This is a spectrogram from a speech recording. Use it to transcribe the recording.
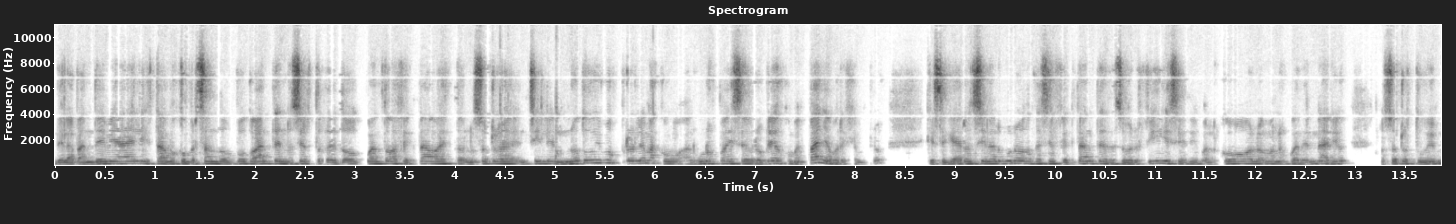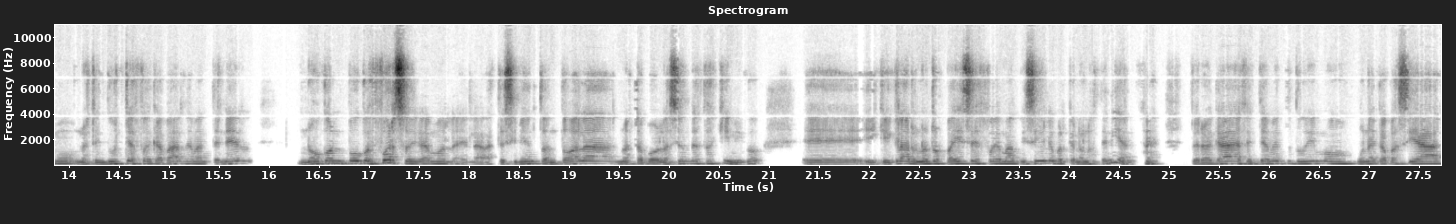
de la pandemia, Eli, estábamos conversando un poco antes, ¿no es cierto?, de todo cuánto ha afectado esto. Nosotros en Chile no tuvimos problemas como algunos países europeos, como España, por ejemplo, que se quedaron sin algunos desinfectantes de superficie, tipo alcohol o manos cuaternarios. Nosotros tuvimos, nuestra industria fue capaz de mantener, no con poco esfuerzo, digamos, el abastecimiento en toda nuestra población de estos químicos, eh, y que claro, en otros países fue más visible porque no los tenían, pero acá efectivamente tuvimos una capacidad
